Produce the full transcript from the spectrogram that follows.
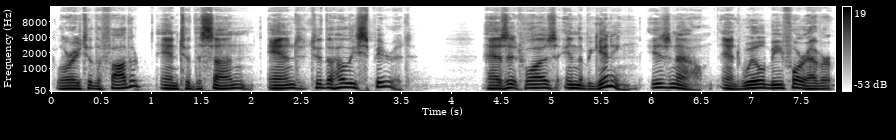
Glory to the Father, and to the Son, and to the Holy Spirit as it was in the beginning, is now, and will be forever.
